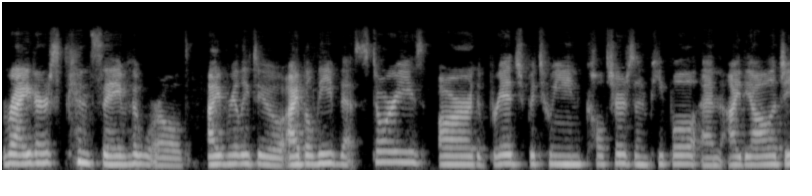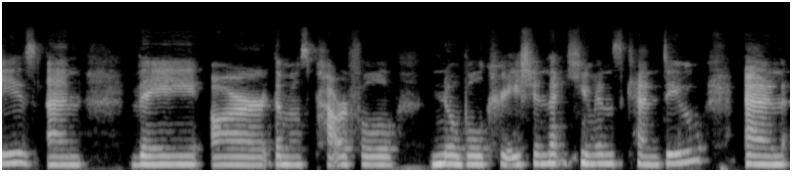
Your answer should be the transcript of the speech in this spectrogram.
writers can save the world. I really do. I believe that stories are the bridge between cultures and people and ideologies, and they are the most powerful, noble creation that humans can do. And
